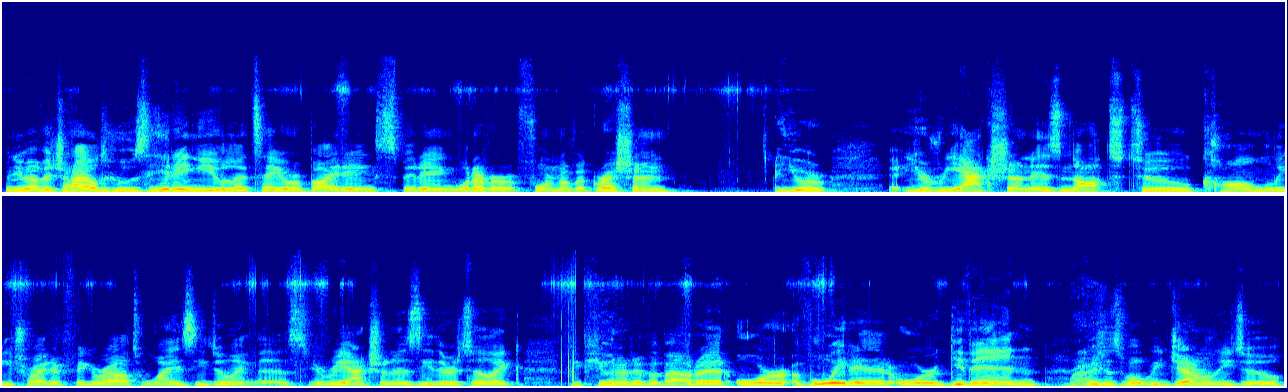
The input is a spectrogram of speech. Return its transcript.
when you have a child who's hitting you let's say or biting spitting whatever form of aggression you're your reaction is not to calmly try to figure out why is he doing this. Your reaction is either to like be punitive about it or avoid it or give in which is what we generally do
